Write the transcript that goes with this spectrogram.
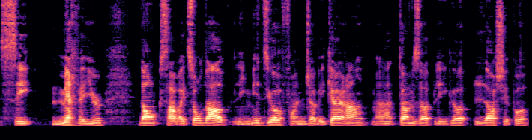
c'est merveilleux. Donc, ça va être sold out. Les médias font un job écœurant. Hein. Thumbs up, les gars, lâchez pas.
